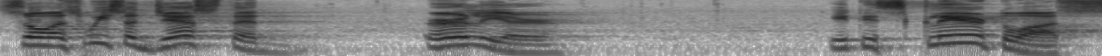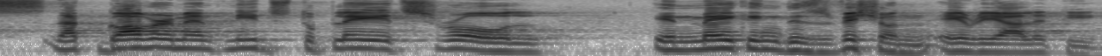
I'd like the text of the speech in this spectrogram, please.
So, as we suggested earlier, it is clear to us that government needs to play its role in making this vision a reality.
